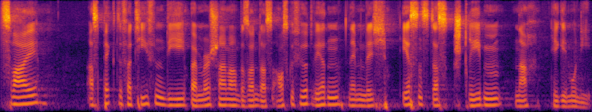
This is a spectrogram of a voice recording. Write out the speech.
zwei Aspekte vertiefen, die bei Mersheimer besonders ausgeführt werden, nämlich erstens das Streben nach Hegemonie.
